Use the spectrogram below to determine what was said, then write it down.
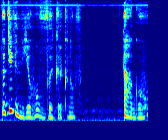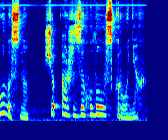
Тоді він його викрикнув так голосно, що аж загуло у скронях.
